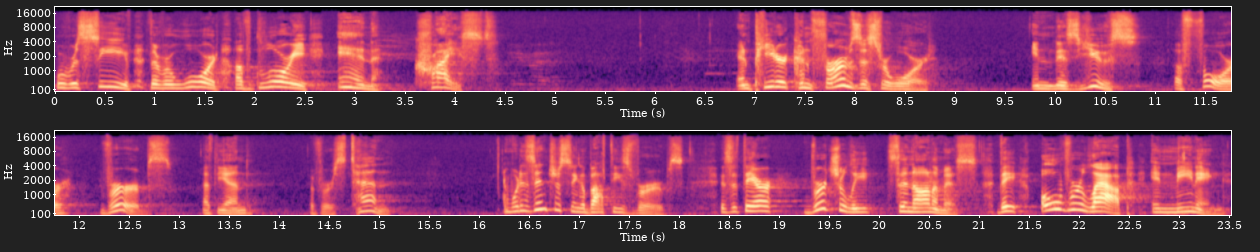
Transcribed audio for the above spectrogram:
will receive the reward of glory in Christ. And Peter confirms this reward in his use of four verbs at the end of verse 10. And what is interesting about these verbs is that they are virtually synonymous, they overlap in meaning.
